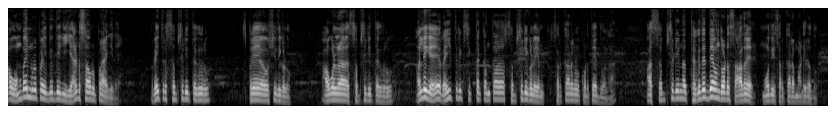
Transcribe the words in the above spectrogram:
ಆ ಒಂಬೈನೂರು ರೂಪಾಯಿ ಇದ್ದಿದ್ದು ಈಗ ಎರಡು ಸಾವಿರ ರೂಪಾಯಿ ಆಗಿದೆ. ರೈತರು ಸಬ್ಸಿಡಿ ತೆಗೆದ್ರು, ಸ್ಪ್ರೇ ಔಷಧಿಗಳು, ಅವುಗಳ ಸಬ್ಸಿಡಿ ತೆಗೆದ್ರು. ಅಲ್ಲಿಗೆ ರೈತರಿಗೆ ಸಿಗ್ತಕ್ಕಂಥ ಸಬ್ಸಿಡಿಗಳು ಏನು, ಸರ್ಕಾರಗಳು ಕೊಡ್ತಾ ಇದ್ವಲ್ಲ, ಆ ಸಬ್ಸಿಡಿನ ತೆಗೆದದ್ದೇ ಒಂದು ದೊಡ್ಡ ಸಾಧನೆ ಮೋದಿ ಸರ್ಕಾರ ಮಾಡಿರೋದು.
